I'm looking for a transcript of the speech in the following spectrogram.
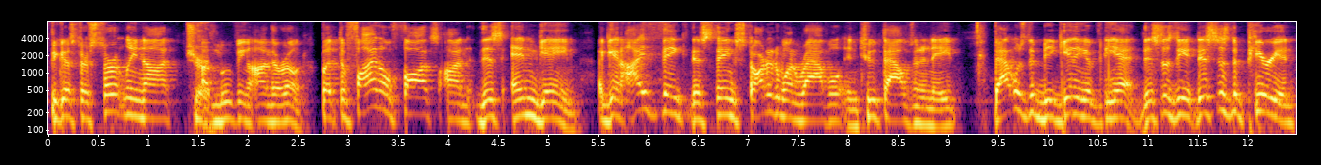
because they're certainly not sure. uh, moving on their own. But the final thoughts on this end game, again, I think this thing started to unravel in 2008. That was the beginning of the end. This is the this is the period,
